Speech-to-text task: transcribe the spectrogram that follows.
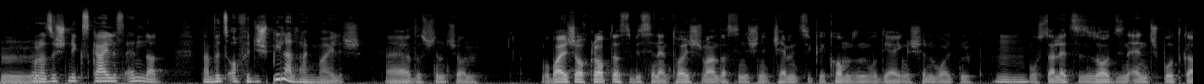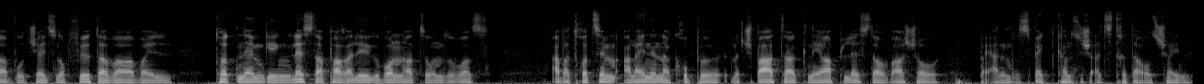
oder sich nichts Geiles ändert, dann wird es auch für die Spieler langweilig. Ja, ja, das stimmt schon. Wobei ich auch glaube, dass sie ein bisschen enttäuscht waren, dass sie nicht in die Champions League gekommen sind, wo die eigentlich hin wollten. Wo es da letzte Saison diesen Endspurt gab, wo Chelsea noch Vierter war, weil Tottenham gegen Leicester parallel gewonnen hatte und sowas. Aber trotzdem alleine in der Gruppe mit Spartak, Neapel, Leicester und Warschau, bei allem Respekt, kannst du nicht als Dritter ausscheiden.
